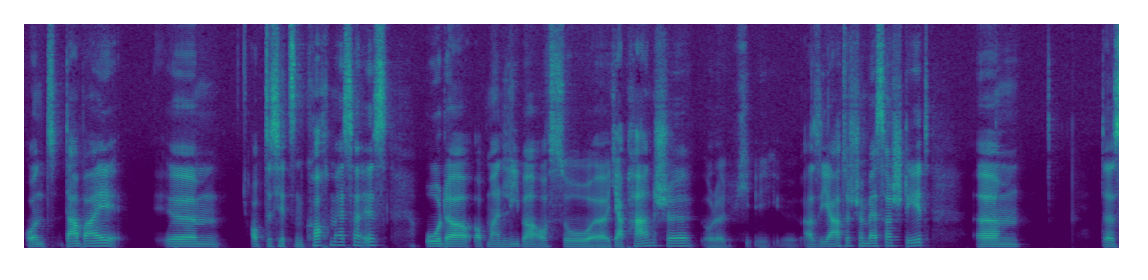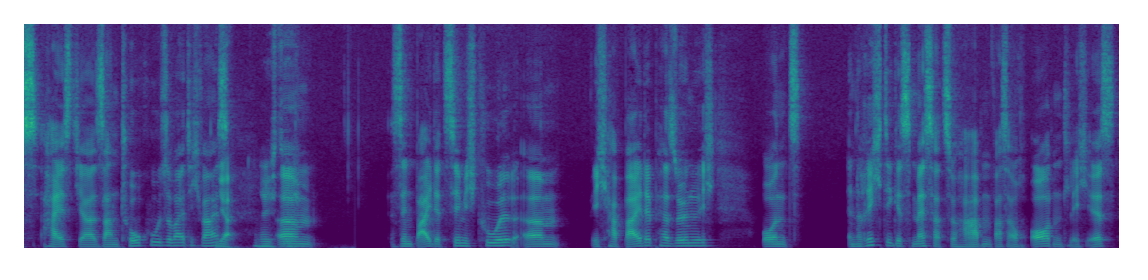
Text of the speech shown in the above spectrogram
Und dabei, ähm, ob das jetzt ein Kochmesser ist oder ob man lieber auf so äh, japanische oder asiatische Messer steht, ähm, das heißt ja Santoku, soweit ich weiß. Ja, richtig. Ähm, sind beide ziemlich cool. Ähm, ich habe beide persönlich. Und ein richtiges Messer zu haben, was auch ordentlich ist,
